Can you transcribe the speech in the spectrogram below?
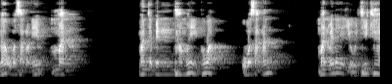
แล้วอุปสรรคเหล่านี้มัน มันจะเป็นทำให้ เพราะว่าอุปสรรคนั้น มันไม่ได้อยู่ที่แค่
